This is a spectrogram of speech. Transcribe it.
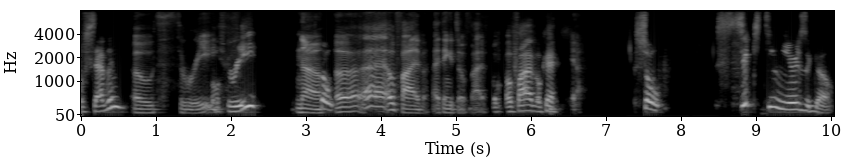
07? Oh three. 03? No. So- uh, uh, 05. I think it's 05. 05? Okay. Yeah. So 16 years ago,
